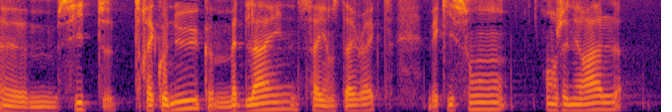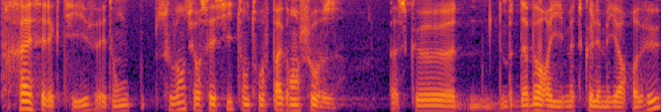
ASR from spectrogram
euh, sites très connus, comme Medline, Science Direct, mais qui sont en général très sélectifs, et donc souvent sur ces sites on ne trouve pas grand-chose, parce que d'abord ils mettent que les meilleures revues,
